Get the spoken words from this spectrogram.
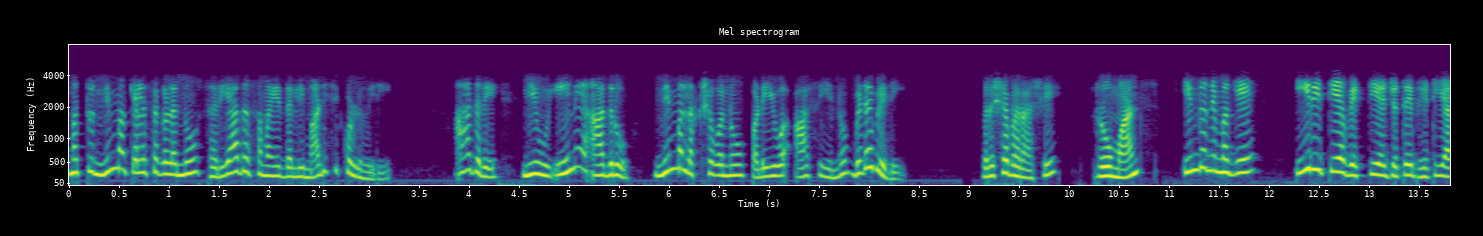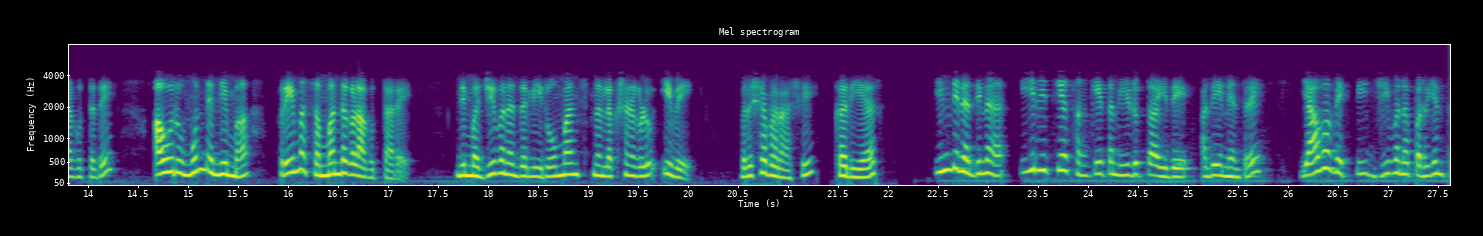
ಮತ್ತು ನಿಮ್ಮ ಕೆಲಸಗಳನ್ನು ಸರಿಯಾದ ಸಮಯದಲ್ಲಿ ಮಾಡಿಸಿಕೊಳ್ಳುವಿರಿ. ಆದರೆ ನೀವು ಏನೇ ಆದರೂ ನಿಮ್ಮ ಲಕ್ಷ್ಯವನ್ನು ಪಡೆಯುವ ಆಸೆಯನ್ನು ಬಿಡಬೇಡಿ. ವೃಷಭ ರಾಶಿ ರೋಮಾನ್ಸ್ ಇಂದು ನಿಮಗೆ ಈ ರೀತಿಯ ವ್ಯಕ್ತಿಯ ಜೊತೆ ಭೇಟಿಯಾಗುತ್ತದೆ. ಅವರು ಮುಂದೆ ನಿಮ್ಮ ಪ್ರೇಮ ಸಂಬಂಧಗಳಾಗುತ್ತಾರೆ. ನಿಮ್ಮ ಜೀವನದಲ್ಲಿ ರೋಮ್ಯಾನ್ಸ್ನ ಲಕ್ಷಣಗಳು ಇವೆ. ವೃಷಭ ರಾಶಿ ಕರಿಯರ್ ಇಂದಿನ ದಿನ ಈ ರೀತಿಯ ಸಂಕೇತ ನೀಡುತ್ತಾ ಇದೆ. ಅದೇನೆಂದರೆ, ಯಾವ ವ್ಯಕ್ತಿ ಜೀವನ ಪರ್ಯಂತ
